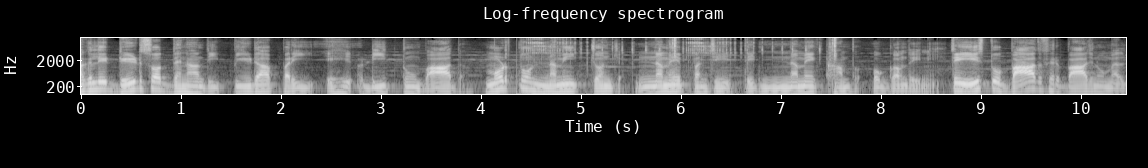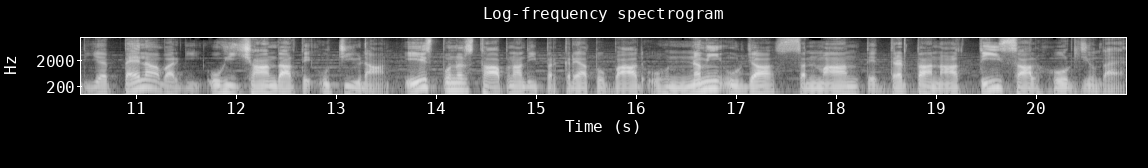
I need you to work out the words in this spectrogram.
ਅਗਲੇ 150 ਦਿਨਾਂ ਦੀ ਪੀੜਾ ਭਰੀ ਇਹ ਉਡੀਕ ਤੋਂ ਬਾਅਦ ਮੁੜ ਤੋਂ ਨਵੀਂ ਚੁੰਝ, ਨਵੇਂ ਪੰਜੇ ਤੇ ਨਵੇਂ ਖੰਭ ਉਗਾਉਂਦੇ ਨੇ। ਤੇ ਇਸ ਤੋਂ ਬਾਅਦ ਫਿਰ ਬਾਜ ਨੂੰ ਮਿਲਦੀ ਹੈ ਪਹਿਲਾਂ ਵਰਗੀ ਉਹੀ ਸ਼ਾਨਦਾਰ ਤੇ ਉੱਚੀ ਉਡਾਨ। ਇਸ ਪੁਨਰ ਸਥਾਪਨਾ ਦੀ ਪ੍ਰਕਿਰਿਆ ਤੋਂ ਬਾਅਦ ਉਹ ਨਵੀਂ ਊਰਜਾ, ਸਨਮਾਨ ਤੇ ਦ੍ਰਿੜਤਾ ਨਾਲ 30 ਸਾਲ ਹੋਰ ਜਿਉਂਦਾ ਹੈ।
